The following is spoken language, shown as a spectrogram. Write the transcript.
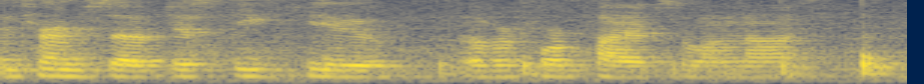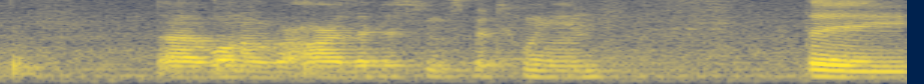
in terms of just dq over 4 pi epsilon naught, uh, 1 over r, the distance between the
